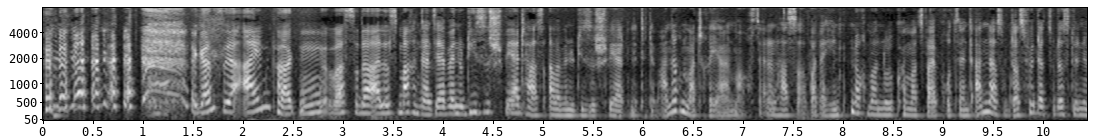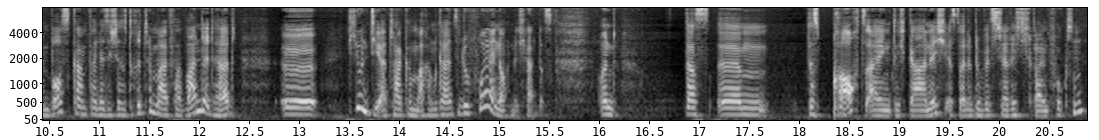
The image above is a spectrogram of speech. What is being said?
da kannst du ja einpacken, was du da alles machen kannst. Ja, wenn du dieses Schwert hast, aber wenn du dieses Schwert mit dem anderen Material machst, ja, dann hast du aber da hinten nochmal 0,2 Prozent anders. Und das führt dazu, dass du in dem Bosskampf, wenn er sich das dritte Mal verwandelt hat, äh, die und die Attacke machen kannst, die du vorher noch nicht hattest. Und das, ähm, das braucht's eigentlich gar nicht, es sei denn, du willst dich da richtig reinfuchsen.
